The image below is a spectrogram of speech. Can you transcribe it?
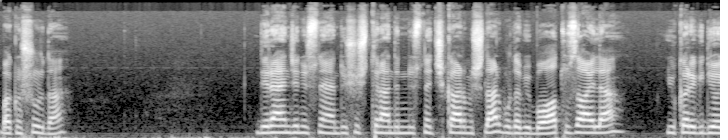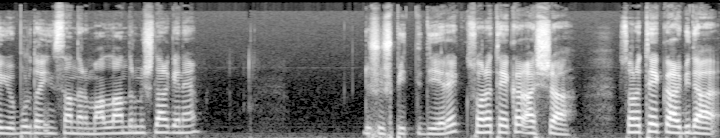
bakın şurada direncin üstüne yani düşüş trendinin üstüne çıkarmışlar. Burada bir boğa tuzağıyla yukarı gidiyor gibi burada insanları mallandırmışlar gene. Düşüş bitti diyerek. Sonra tekrar aşağı. Sonra tekrar bir daha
